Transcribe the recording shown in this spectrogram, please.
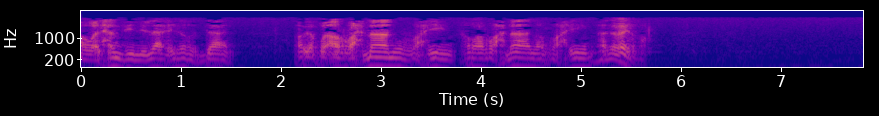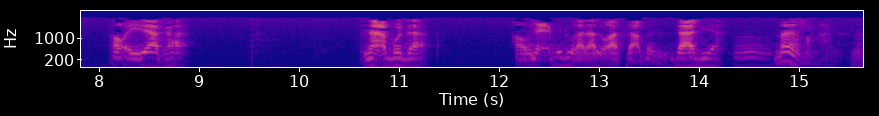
أو الحمد لله يجر الدال. أو يقول الرحمن الرحيم أو الرحمن الرحيم هذا لا يضر. أو إياك نعبد أو نعبد على لغات بعض البادية ما يضر هذا.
